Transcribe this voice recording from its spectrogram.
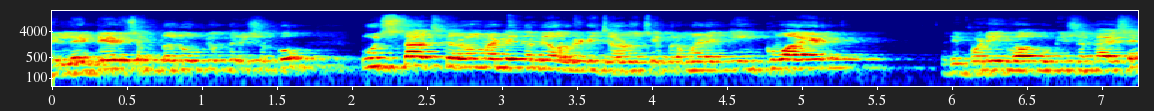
રિલેટેડ શબ્દનો ઉપયોગ કરી શકો. પૂછતાછ કરવા માટે તમે ઓલરેડી જાણો છો એ પ્રમાણે ઇન્ક્વાયર્ડ રિપોર્ટિંગ વર્બ મૂકી શકાય છે.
